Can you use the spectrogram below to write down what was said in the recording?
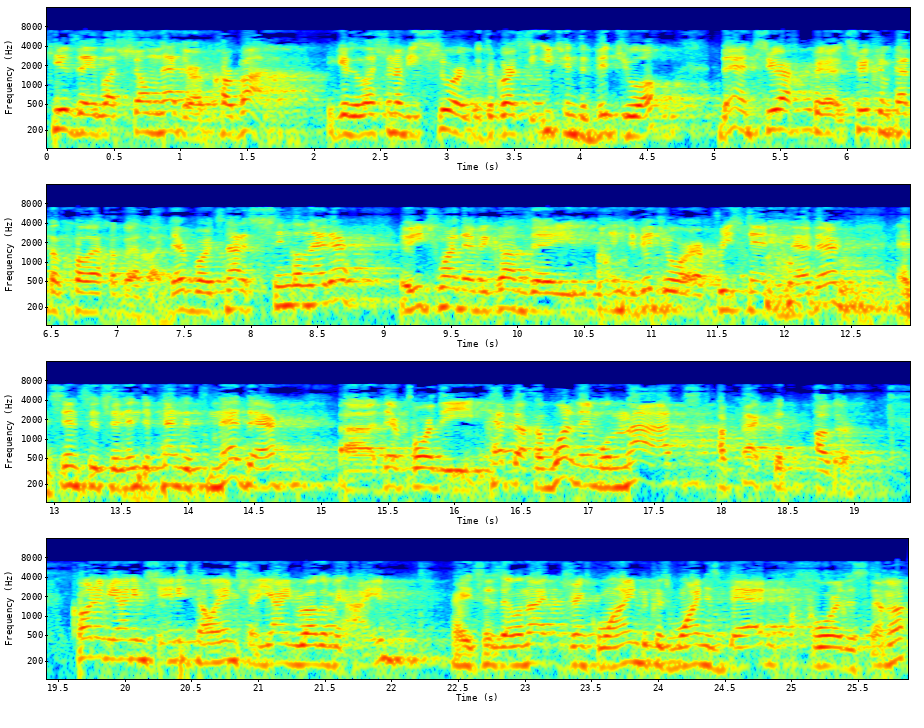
gives a lashon neder of karban. He gives a lashon of isur with regards to each individual. Then therefore it's not a single neder. Each one of them becomes a individual or a freestanding neder. And since it's an independent neder, uh, therefore the petach of one of them will not affect the other. He says, I will not drink wine because wine is bad for the stomach.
